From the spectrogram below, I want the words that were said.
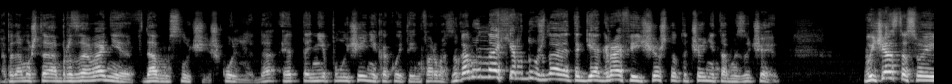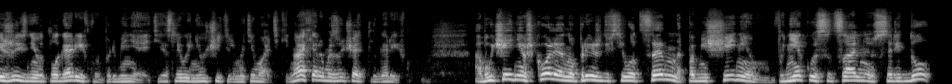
Потому что образование, в данном случае школьное, да, это не получение какой-то информации. Ну кому нахер нужна эта география, еще что-то, что они там изучают? Вы часто в своей жизни вот логарифмы применяете, если вы не учитель математики. Нахер им изучать логарифмы? Обучение в школе, оно прежде всего ценно помещением в некую социальную среду,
